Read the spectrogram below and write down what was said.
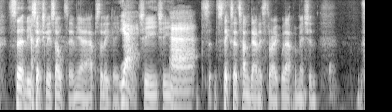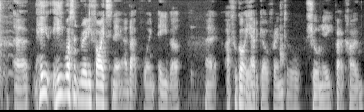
Certainly sexually assaults him. Yeah, absolutely. Yeah. She she Uh, s- sticks her tongue down his throat without permission. uh, he he wasn't really fighting it at that point either. Uh, I forgot he had a girlfriend or Shauni back home,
